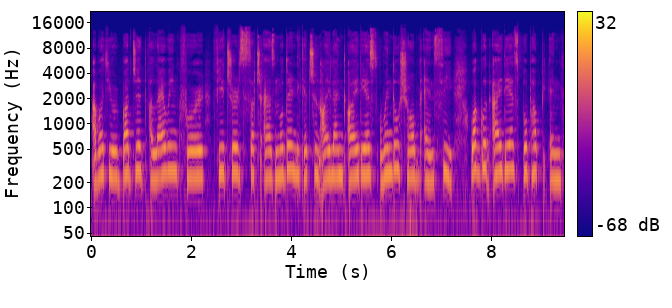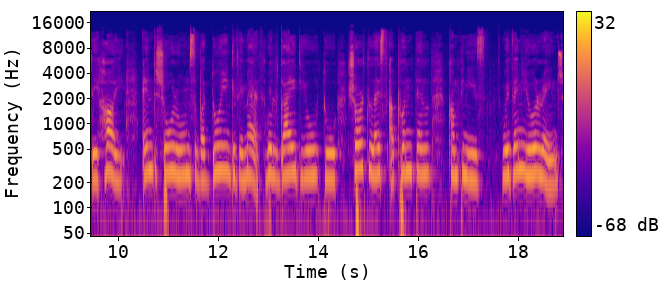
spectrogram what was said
about your budget, allowing for features such as modern kitchen island ideas, window shop, and see what good ideas pop up in the high end showrooms. But doing the math will guide you to shortlist a potential companies within your range.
